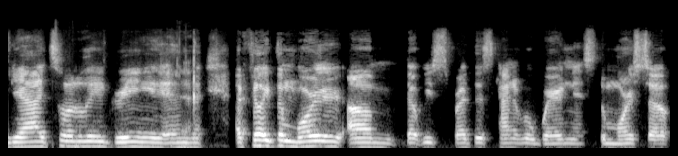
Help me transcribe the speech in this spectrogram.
yeah, I totally agree. And yeah. I feel like the more um, that we spread this kind of awareness, the more so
